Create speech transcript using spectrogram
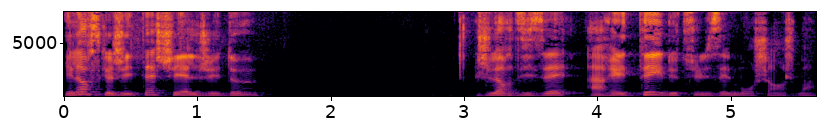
Et lorsque j'étais chez LG2, je leur disais arrêtez d'utiliser le mot changement.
